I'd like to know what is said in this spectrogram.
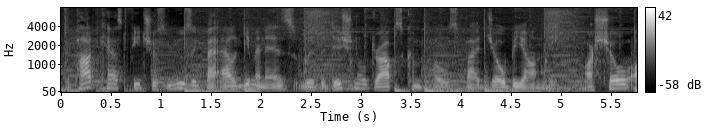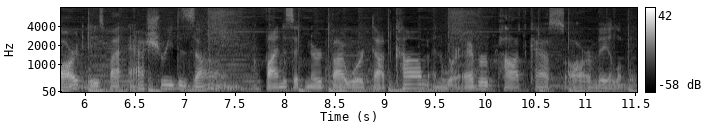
The podcast features music by Al Jimenez with additional drops composed by Joe Biondi. Our show art is by Ashery Design. Find us at nerdbyword.com and wherever podcasts are available.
